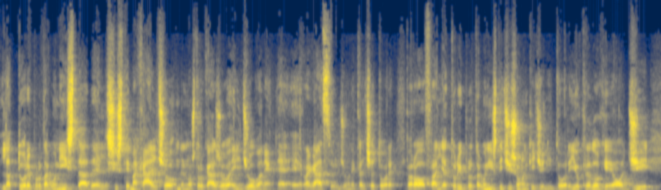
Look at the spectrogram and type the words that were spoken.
L'attore protagonista del sistema calcio, nel nostro caso, è il giovane, è, il ragazzo, il giovane calciatore. Però fra gli attori protagonisti ci sono anche i genitori. Io credo che oggi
